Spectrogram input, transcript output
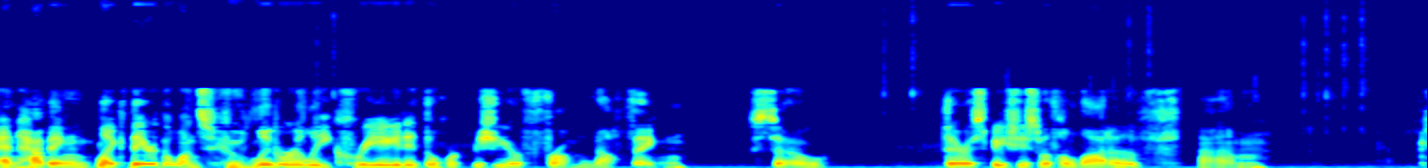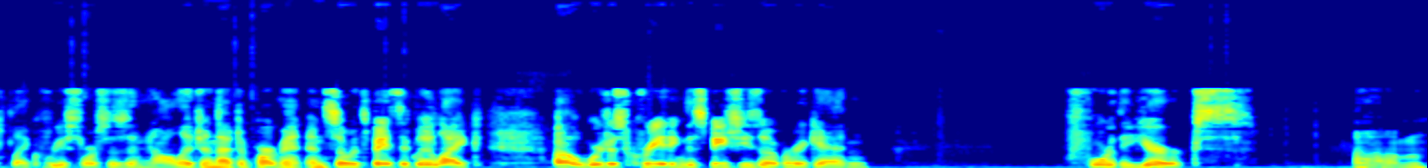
and having like they're the ones who literally created the hork-bajir from nothing. So they're a species with a lot of um like resources and knowledge in that department. And so it's basically like, oh, we're just creating the species over again for the Yeerks, um,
